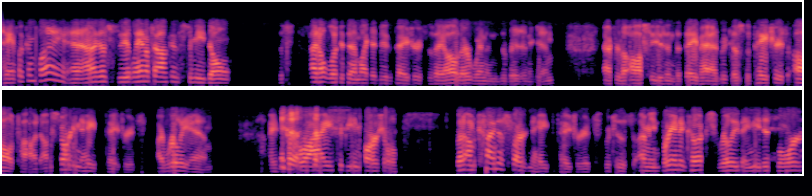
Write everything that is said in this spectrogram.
Tampa can play, and I just the Atlanta Falcons to me don't. I don't look at them like I do the Patriots and say, "Oh, they're winning the division again." After the off season that they've had, because the Patriots, oh Todd, I'm starting to hate the Patriots. I really am. I try to be impartial, but I'm kind of starting to hate the Patriots, which is, I mean, Brandin Cooks really they needed more.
